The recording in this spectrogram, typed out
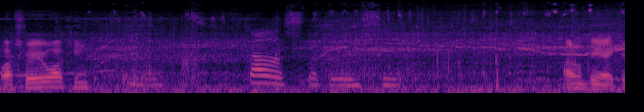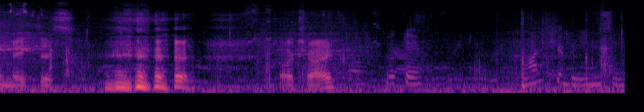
Watch where you're walking. That was slippery seat. I don't think I can make this. I'll try. Okay. That should be easy.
